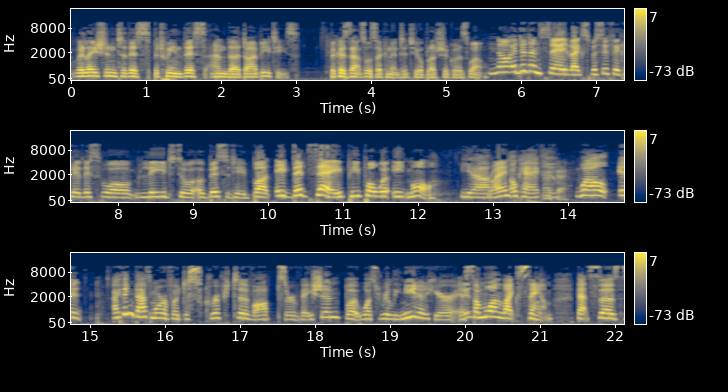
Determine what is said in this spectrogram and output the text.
relation to this between this and uh, diabetes? Because that's also connected to your blood sugar as well. No, it didn't say like specifically this will lead to obesity, but it did say people will eat more. Yeah. Right? Okay. Okay. Well, it. I think that's more of a descriptive observation, but what's really needed here is someone like Sam that says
